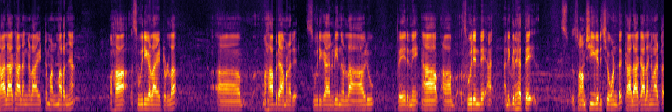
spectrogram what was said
കാലാകാലങ്ങളായിട്ട് മൺമറഞ്ഞ മഹാസൂരികളായിട്ടുള്ള മഹാബ്രാഹ്മണർ സൂര്യകാലടി എന്നുള്ള ആ ഒരു പേരിനെ ആ സൂര്യന്റെ അനുഗ്രഹത്തെ സ്വാംശീകരിച്ചുകൊണ്ട് കാലാകാലങ്ങളായിട്ട്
